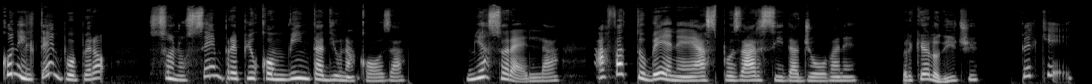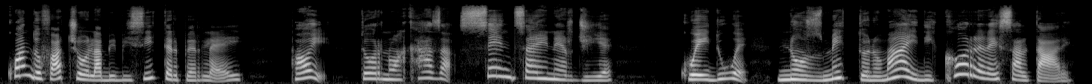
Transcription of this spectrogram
Con il tempo, però, sono sempre più convinta di una cosa. Mia sorella ha fatto bene a sposarsi da giovane. Perché lo dici? Perché quando faccio la babysitter per lei, poi torno a casa senza energie. Quei due non smettono mai di correre e saltare.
